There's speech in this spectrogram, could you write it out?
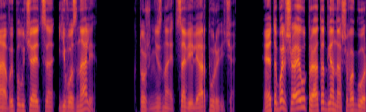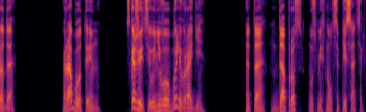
а вы, получается, его знали? Кто же не знает Савелия Артуровича? Это большая утрата для нашего города. Работаем. Скажите, у него были враги? Это допрос? Усмехнулся писатель.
